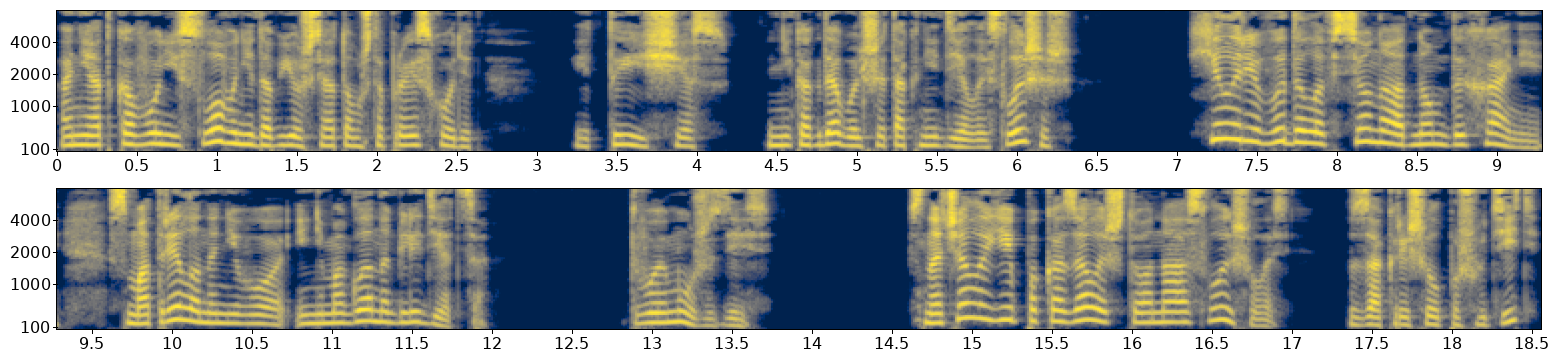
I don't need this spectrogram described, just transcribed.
а ни от кого ни слова не добьешься о том, что происходит. И ты исчез. Никогда больше так не делай, слышишь?» Хиллари выдала все на одном дыхании, смотрела на него и не могла наглядеться. «Твой муж здесь». Сначала ей показалось, что она ослышалась. Зак решил пошутить.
